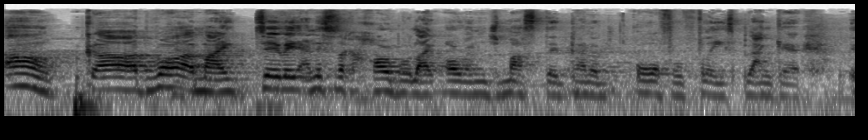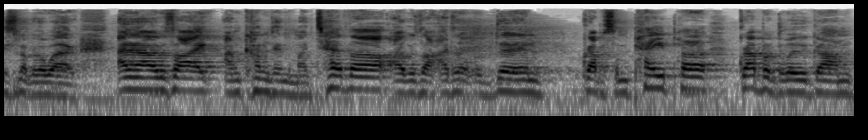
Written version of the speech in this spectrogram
oh god, what am I doing? And this is like a horrible, like orange mustard kind of awful fleece blanket. It's not gonna work. And then I was like, I'm coming to my tether. I was like, I don't know what I'm doing. Grab some paper, grab a glue gun.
